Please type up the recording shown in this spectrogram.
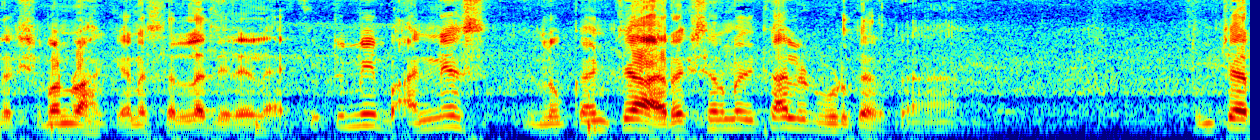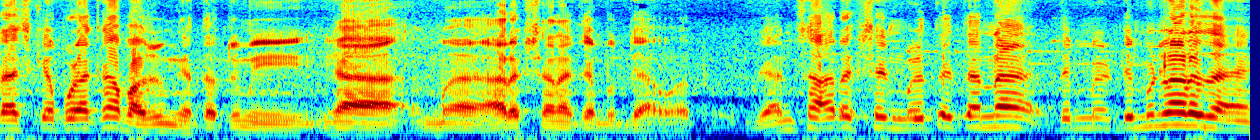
लक्ष्मण हाक्यांना सल्ला दिलेला आहे की तुम्ही अन्य लोकांच्या आरक्षणामध्ये का लुटबुड करता? तुमच्या राजकीय पोळ्या का भाजून घेता तुम्ही ह्या आरक्षणाच्या मुद्द्यावर? ज्यांचं आरक्षण मिळतं त्यांना ते मिळ ते मिळणारच आहे.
